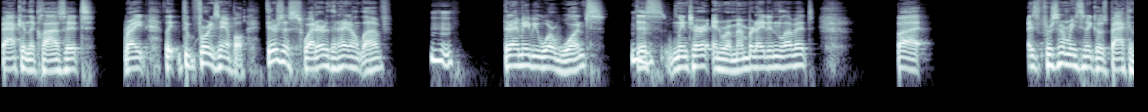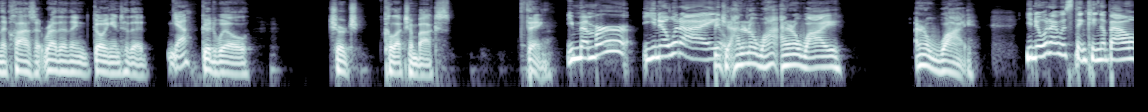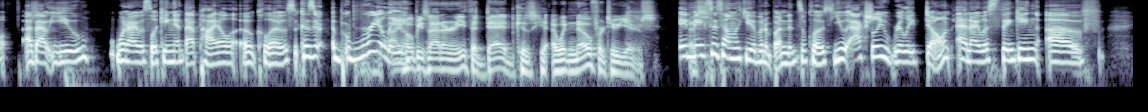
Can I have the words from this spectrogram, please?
back in the closet, right? Like, th- for example, there's a sweater that I don't love Mhm. that I maybe wore once Mhm. this winter and remembered I didn't love it. But as- for some reason, it goes back in the closet rather than going into the yeah. Goodwill church collection box thing. You remember? You know what I? Because I don't know why. I don't know why. I don't know why. You know what I was thinking about about you when I was looking at that pile of clothes? Because uh, really, I hope he's not underneath it dead because I wouldn't know for two years. it that's- makes it sound like you have an abundance of clothes. You actually really don't. And I was thinking of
